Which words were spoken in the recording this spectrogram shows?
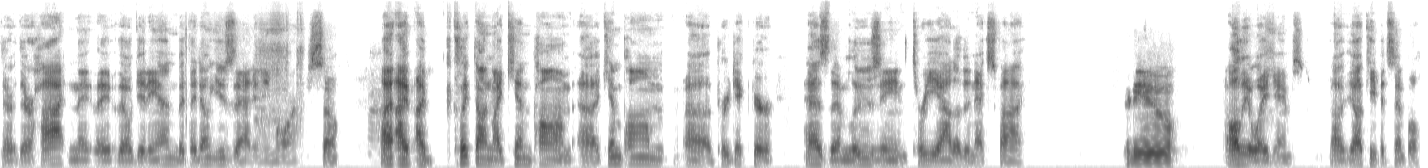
they're they're hot and they, they they'll get in, but they don't use that anymore. So I I, I clicked on my KenPom uh, KenPom uh, predictor has them losing three out of the next five. Purdue, all the away games. Uh, I'll keep it simple.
